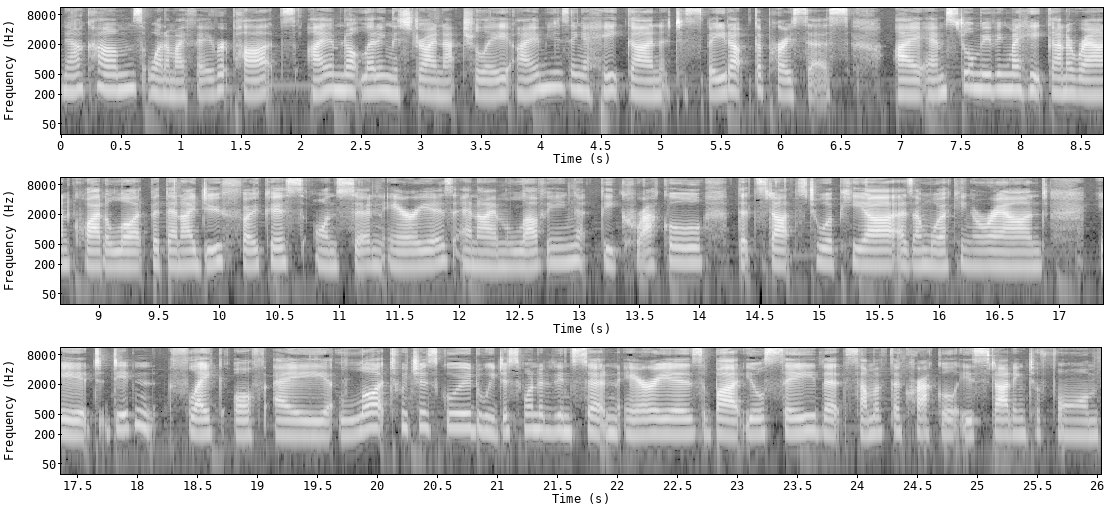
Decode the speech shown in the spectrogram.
Now comes one of my favorite parts. I am not letting this dry naturally. I am using a heat gun to speed up the process. I am still moving my heat gun around quite a lot, but then I do focus on certain areas and I'm loving the crackle that starts to appear as I'm working around. It didn't flake off a lot, which is good. We just wanted it in certain areas, but you'll see that some of the crackle is starting to form.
